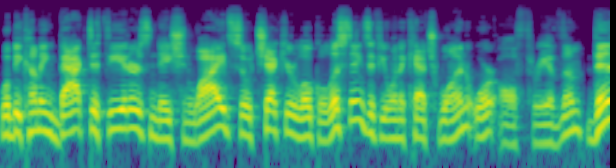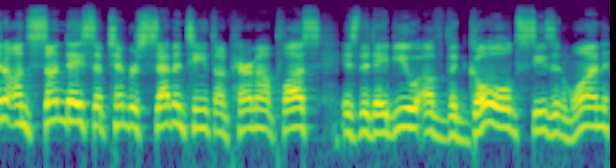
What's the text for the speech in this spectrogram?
will be coming back to theaters nationwide, so check your local listings if you want to catch one or all three of them. Then on Sunday, September 17th on Paramount Plus is the debut of The Gold Season 1.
